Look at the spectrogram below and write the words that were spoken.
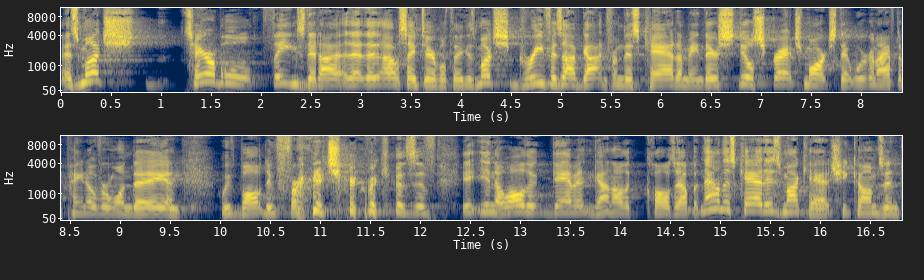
as much terrible things that I, that, that I'll say terrible things, as much grief as I've gotten from this cat, I mean, there's still scratch marks that we're going to have to paint over one day. And we've bought new furniture because of, it, you know, all the gamut and gotten all the claws out. But now this cat is my cat. She comes and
